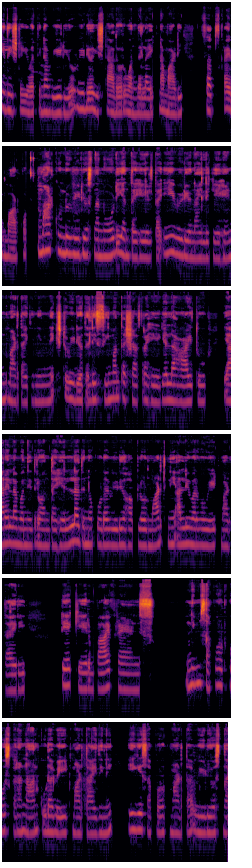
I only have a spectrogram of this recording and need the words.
ಇದಿಷ್ಟು ಇವತ್ತಿನ ವೀಡಿಯೋ ವೀಡಿಯೋ ಇಷ್ಟ ಆದವರು ಒಂದು ಲೈಕ್ನ ಮಾಡಿ. ಸಬ್ಸ್ಕ್ರೈಬ್ ಮಾಡ್ಕೊಂಡು ಮಾಡಿಕೊಂಡು ವೀಡಿಯೋಸ್ನ ನೋಡಿ ಅಂತ ಹೇಳ್ತಾ ಈ ವಿಡಿಯೋನ ಇಲ್ಲಿಗೆ ಹೆಂಡ್ ಮಾಡ್ತಾ ಇದ್ದೀನಿ. ನೆಕ್ಸ್ಟ್ ವಿಡಿಯೋದಲ್ಲಿ ಸೀಮಂತ ಶಾಸ್ತ್ರ ಹೇಗೆಲ್ಲ ಆಯಿತು, ಯಾರೆಲ್ಲ ಬಂದಿದ್ರು ಅಂತ ಎಲ್ಲದನ್ನು ಕೂಡ ವೀಡಿಯೋ ಅಪ್ಲೋಡ್ ಮಾಡ್ತೀನಿ. ಅಲ್ಲಿವರೆಗೂ ವೇಟ್ ಮಾಡ್ತಾ ಇರಿ. ಟೇಕ್ ಕೇರ್ ಬಾಯ್ ಫ್ರೆಂಡ್ಸ್ ನಿಮ್ಮ ಸಪೋರ್ಟ್ಗೋಸ್ಕರ ನಾನು ಕೂಡ ವೆಯ್ಟ್ ಮಾಡ್ತಾ ಇದ್ದೀನಿ. ಹೀಗೆ ಸಪೋರ್ಟ್ ಮಾಡ್ತಾ ವೀಡಿಯೋಸ್ನ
